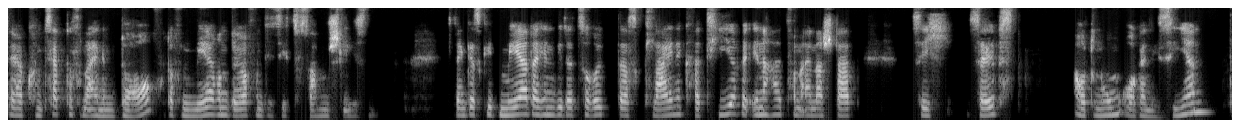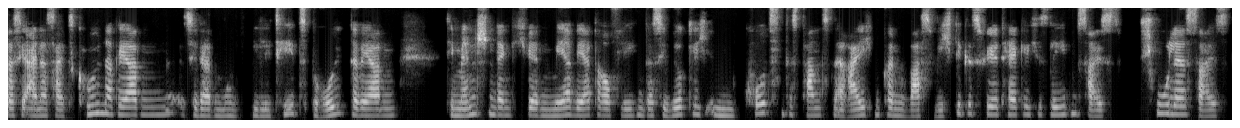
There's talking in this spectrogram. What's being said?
der Konzepte von einem Dorf oder von mehreren Dörfern, die sich zusammenschließen. Ich denke, es geht mehr dahin wieder zurück, dass kleine Quartiere innerhalb von einer Stadt sich selbst autonom organisieren, dass sie einerseits grüner werden, sie werden mobilitätsberuhigter werden, die Menschen, denke ich, werden mehr Wert darauf legen, dass sie wirklich in kurzen Distanzen erreichen können, was wichtig ist für ihr tägliches Leben, sei es Schule, sei es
